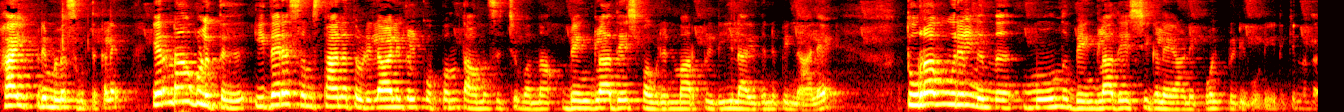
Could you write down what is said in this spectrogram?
ഹായ് പ്രിയമുള്ള സുഹൃത്തുക്കളെ. എറണാകുളത്ത് ഇതര സംസ്ഥാന തൊഴിലാളികൾക്കൊപ്പം താമസിച്ചു വന്ന ബംഗ്ലാദേശ് പൗരന്മാർ പിടിയിലായതിന് പിന്നാലെ തുറവൂരിൽ നിന്ന് മൂന്ന് ബംഗ്ലാദേശികളെയാണ് ഇപ്പോൾ പിടികൂടിയിരിക്കുന്നത്.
